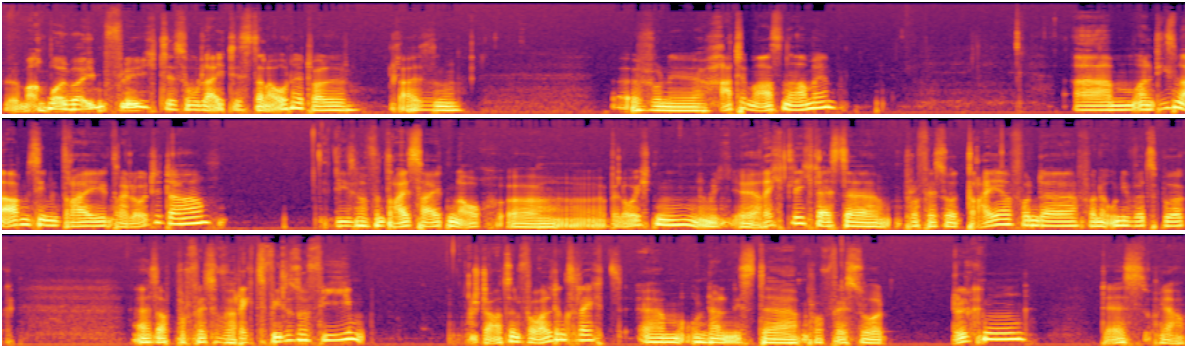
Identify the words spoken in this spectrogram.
mach mal mal Impfpflicht, so leicht ist es dann auch nicht, weil klar ist ein, äh, schon eine harte Maßnahme. Ähm, an diesem Abend sind drei, drei Leute da, die diesmal von drei Seiten auch äh, beleuchten, nämlich äh, rechtlich. Da ist der Professor Dreier von der, von der Uni Würzburg. Er ist auch Professor für Rechtsphilosophie, Staats- und Verwaltungsrecht. Ähm, und dann ist der Professor Dölken, der ist ja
